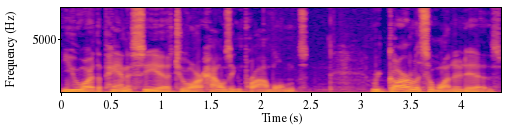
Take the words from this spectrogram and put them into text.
you are the panacea to our housing problems, regardless of what it is.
